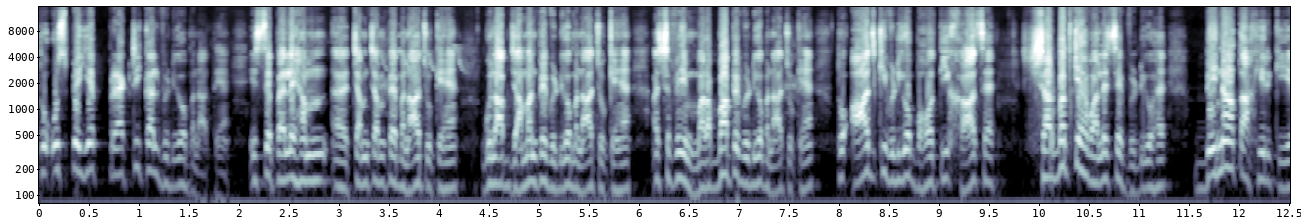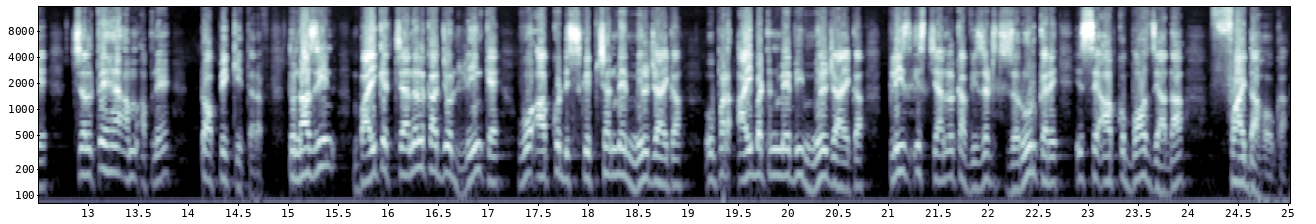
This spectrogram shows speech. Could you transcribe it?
तो उस पर यह प्रैक्टिकल वीडियो बनाते हैं। इससे पहले हम चमचम पे बना चुके हैं, गुलाब जामुन पे वीडियो बना चुके हैं, अशफी मरबा पे वीडियो बना चुके हैं। तो आज की वीडियो बहुत ही ख़ास है। शरबत के हवाले से वीडियो है। बिना ताखिर किए चलते हैं हम अपने टॉपिक की तरफ़। तो नाजरीन, भाई के चैनल का जो लिंक है, वो आपको डिस्क्रिप्शन में मिल जाएगा। ऊपर आई बटन में भी मिल जाएगा। प्लीज़ इस चैनल का विज़िट ज़रूर करें। इससे आपको बहुत ज़्यादा फ़ायदा होगा।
